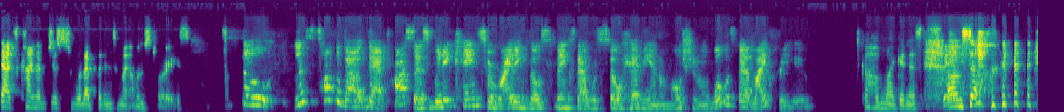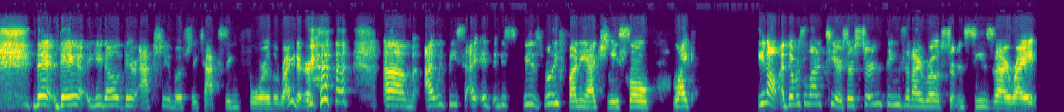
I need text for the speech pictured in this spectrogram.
that's kind of just what i put into my own stories so let's talk about that process when it came to writing those things that were so heavy and emotional. What was that like for you? Oh my goodness. Um so they they you know they're actually emotionally taxing for the writer. Um i would be it, it's, it's really funny actually. So like you know, there was a lot of tears. There's certain things that I wrote, certain scenes that I write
